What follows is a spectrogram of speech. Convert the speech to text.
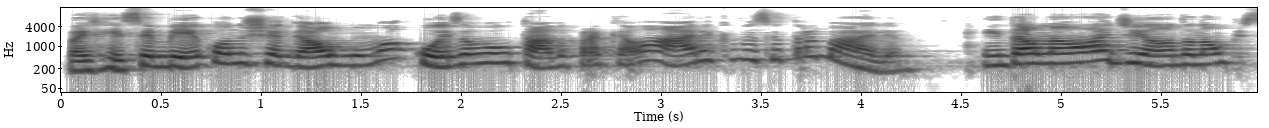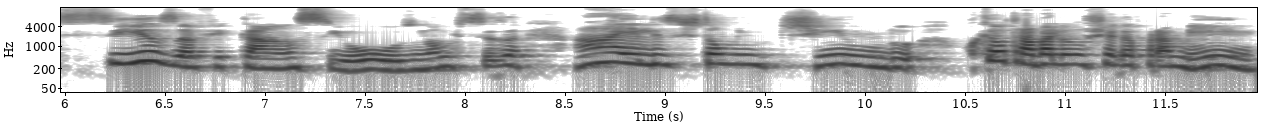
Vai receber quando chegar alguma coisa voltada para aquela área que você trabalha. Então não adianta, não precisa ficar ansioso, não precisa, ah, eles estão mentindo, porque o trabalho não chega para mim.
